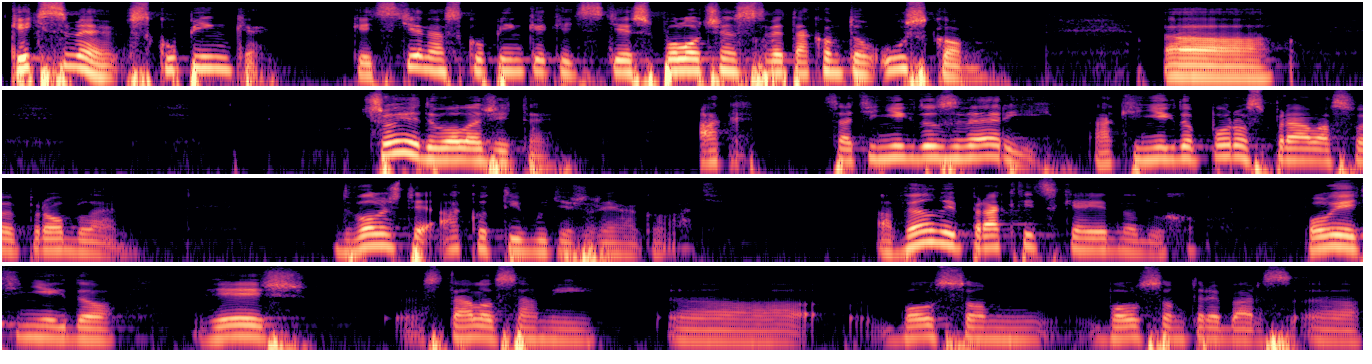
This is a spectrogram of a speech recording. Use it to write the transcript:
keď sme v skupinke, keď ste na skupinke, keď ste v spoločenstve takomto úzkom, čo je dôležité? Ak sa ti niekto zverí, ak ti niekto porozpráva svoj problém, dôležité, ako ty budeš reagovať. A veľmi praktické a jednoducho. Povie ti niekto, vieš, stalo sa mi, uh, bol som bol som trebárs uh,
